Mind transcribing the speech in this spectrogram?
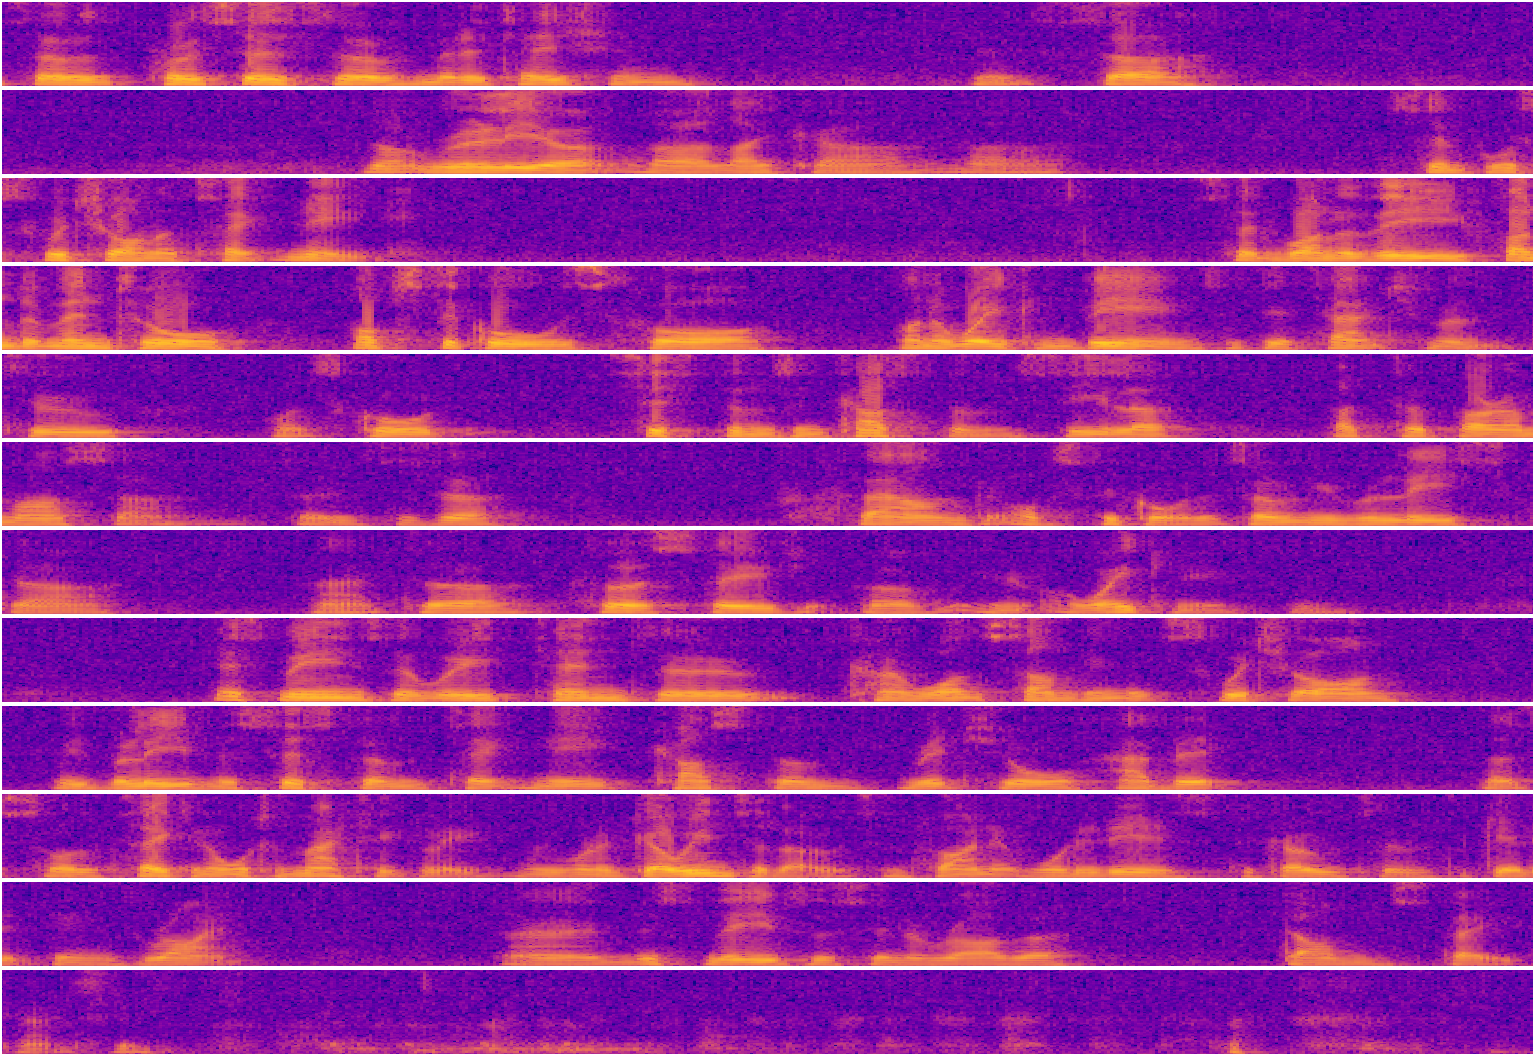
So the process of meditation, it's uh, not really a, uh, like a, a simple switch on a technique. Said one of the fundamental obstacles for unawakened beings is the attachment to what's called systems and customs, sila, vata, paramasa. So this is a profound obstacle that's only released uh, at uh, first stage of awakening. This means that we tend to kind of want something to switch on. We believe in a system, technique, custom, ritual, habit that's sort of taken automatically. We want to go into those and find out what it is to go to to get it things right. And this leaves us in a rather dumb state, actually.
